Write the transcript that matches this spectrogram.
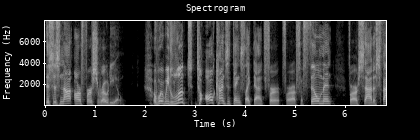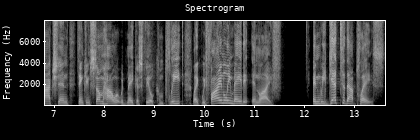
This is not our first rodeo. Or where we looked to all kinds of things like that for, for our fulfillment, for our satisfaction, thinking somehow it would make us feel complete, like we finally made it in life. And we get to that place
